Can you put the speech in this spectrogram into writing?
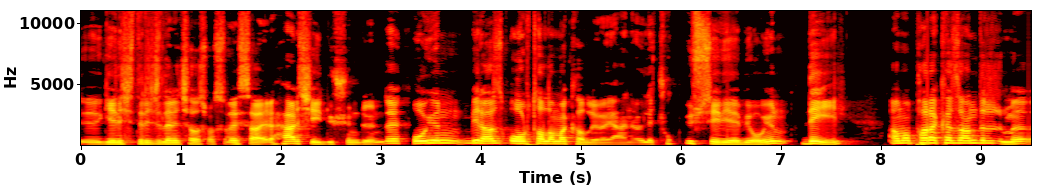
e, geliştiricilerin çalışması vesaire her şeyi düşündüğünde oyun biraz ortalama kalıyor. Yani öyle çok üst seviye bir oyun değil. Ama para kazandırır mı?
